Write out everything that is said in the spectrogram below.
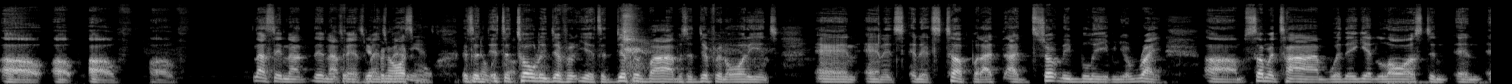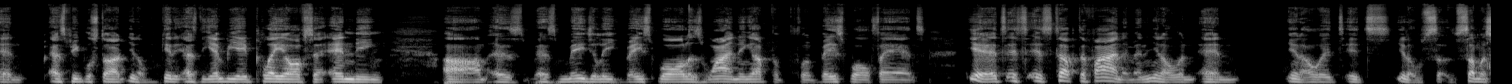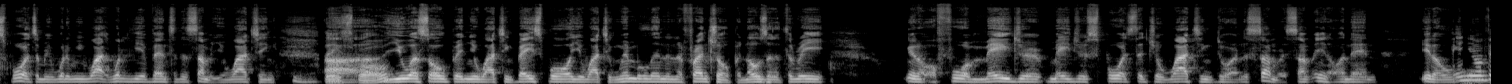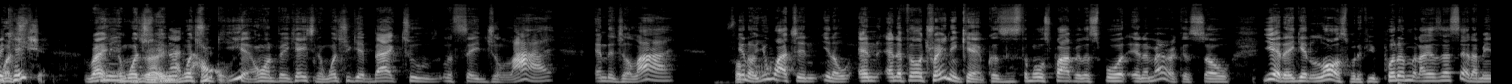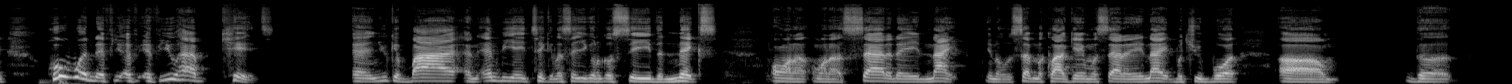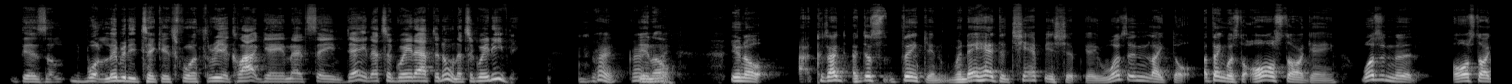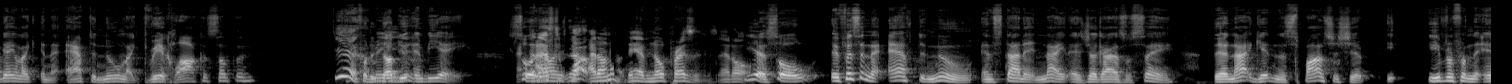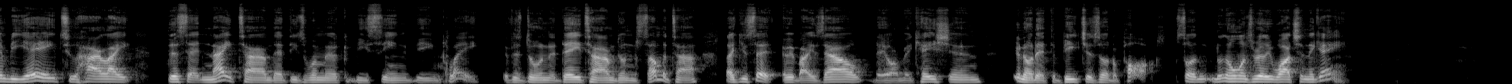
uh, of of of. Not saying not they're not It's fans of men's different basketball. It's You a it's a totally about. different yeah it's a different vibe it's a different audience and and it's and it's tough but I, I certainly believe and you're right um, summertime where they get lost and and and as people start you know getting as the NBA playoffs are ending um, as as Major League Baseball is winding up for, for baseball fans yeah it's it's it's tough to find them and you know and and you know it's it's you know su- summer sports I mean what do we watch what are the events of the summer you're watching uh, Baseball. the U.S. Open. You're watching baseball. You're watching Wimbledon and the French Open. Those are the three, you know, or four major major sports that you're watching during the summer. Some, you know, and then, you know, and you're on once- vacation. Right? I mean, and once you're and not once you, yeah, on vacation, and once you get back to let's say July, end of July, you know, you're watching, you know, N- NFL training camp because it's the most popular sport in America. So yeah, they get lost. But if you put them, like as I said, I mean, who wouldn't if you if, if you have kids and you could buy an NBA ticket, let's say you're gonna go see the Knicks on a on a Saturday night, you know, the seven o'clock game on Saturday night, but you bought um the there's a you bought Liberty tickets for a three o'clock game that same day. That's a great afternoon. That's a great evening. Right, right. You know? right. you know, because I, I just thinking when they had the championship game, wasn't like the I think it was the All Star game, wasn't the All Star game like in the afternoon, like three o'clock or something Yeah, for I the mean, WNBA. So I that's don't, the problem. I don't know. They have no presence at all. Yeah, so if it's in the afternoon and it's not at night, as your guys were saying, they're not getting the sponsorship, even from the NBA, to highlight this at nighttime that these women could be seen being played. If it's during the daytime, during the summertime, like you said, everybody's out, they're on vacation, you know, they're at the beaches or the parks. So no one's really watching the game.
